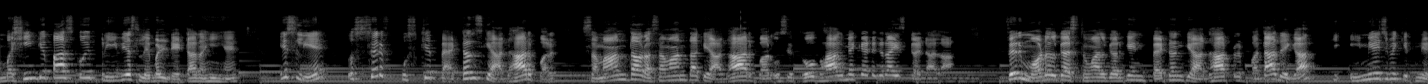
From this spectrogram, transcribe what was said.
मशीन के पास कोई प्रीवियस लेबल डेटा नहीं है, इसलिए तो सिर्फ़ उसके पैटर्न्स के आधार पर, समानता और असमानता के आधार पर उसे दो भाग में कैटेगराइज कर डाला। फिर मॉडल का इस्तेमाल करके इन पैटर्न के आधार पर बता देगा कि इमेज में कितने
